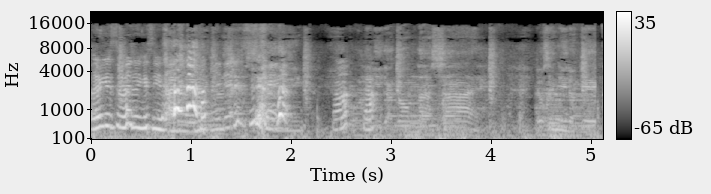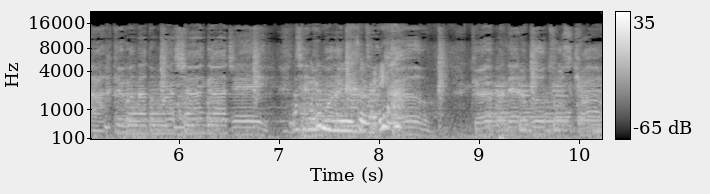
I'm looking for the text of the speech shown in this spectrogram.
I guess I think it's Huh? I have the news already.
